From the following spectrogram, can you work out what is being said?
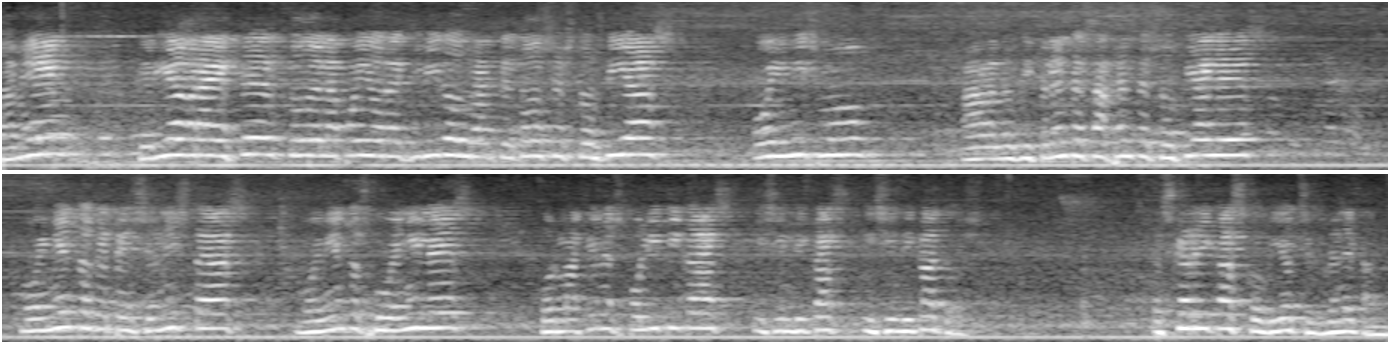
También quería agradecer todo el apoyo recibido durante todos estos días, hoy mismo, a los diferentes agentes sociales, movimientos de pensionistas, movimientos juveniles, formaciones políticas y, sindicatos. Eskerrik asko bihotxez, benetan.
